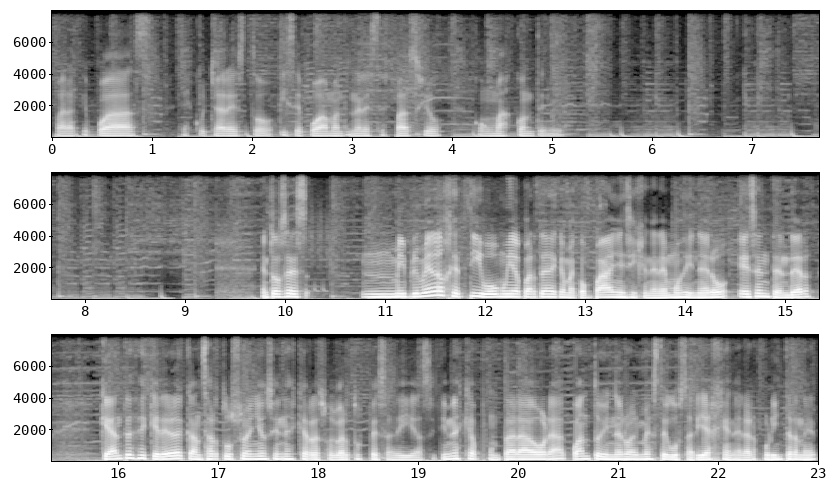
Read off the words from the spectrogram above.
para que puedas escuchar esto y se pueda mantener este espacio con más contenido. Entonces, mi primer objetivo, muy aparte de que me acompañes y generemos dinero, es entender que antes de querer alcanzar tus sueños tienes que resolver tus pesadillas y tienes que apuntar ahora cuánto dinero al mes te gustaría generar por internet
